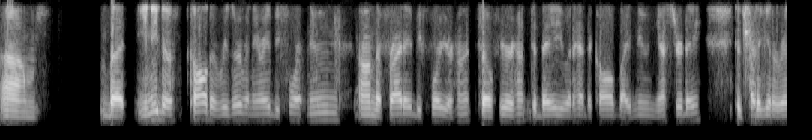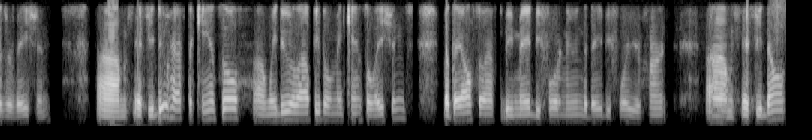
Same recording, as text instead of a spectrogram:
Um, but you need to call to reserve an area before noon on the Friday before your hunt. So if you were hunting today, you would have had to call by noon yesterday to try to get a reservation. Um, if you do have to cancel, um, we do allow people to make cancellations, but they also have to be made before noon the day before your hunt. Um, if you don't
